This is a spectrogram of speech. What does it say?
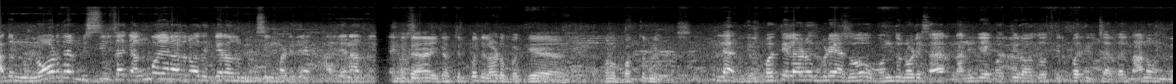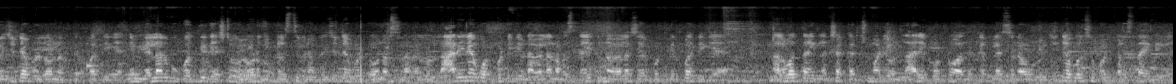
ಅದನ್ನು ನೋಡಿದ್ರೆ ಮಿಸ್ಯೂಸ್ ಆಗಿ ಹಂಗೂ ಏನಾದರೂ ಅದಕ್ಕೆ ಏನಾದರೂ ಮಿಕ್ಸಿಂಗ್ ಮಾಡಿದರೆ ಅದೇನಾದರೂ ಈಗ ತಿರುಪತಿ ಲಾಡು ಬಗ್ಗೆ ಭಕ್ತರು ನೀವು? ಇಲ್ಲ ತಿರುಪತಿ ಲಾಡೋದು ಬಿಡಿ ಅದು ಒಂದು ನೋಡಿ ಸರ್. ನನಗೆ ಗೊತ್ತಿರೋದು ತಿರುಪತಿ ವಿಚಾರದಲ್ಲಿ ನಾನು ಒಂದು ವೆಜಿಟೇಬಲ್ ಡೋನರ್ ತಿರುಪತಿಗೆ. ನಿಮ್ಗೆಲ್ಲರಿಗೂ ಗೊತ್ತಿದೆ ಎಷ್ಟು ನೋಡಿದ್ರು ಕಳಿಸ್ತೀವಿ ನಾವು. ವೆಜಿಟೇಬಲ್ ಡೋನರ್ಸ್ ನಾವೆಲ್ಲ ಲಾರಿನೇ ಕೊಟ್ಬಿಟ್ಟಿದ್ದೀವಿ. ನಾವೆಲ್ಲ ನಮ್ಮ ಸ್ನೇಹಿತರು ನಾವೆಲ್ಲ ಸೇರ್ಕೊಟ್ಟು ತಿರುಪತಿಗೆ ನಲವತ್ತೈದು ಲಕ್ಷ ಖರ್ಚು ಮಾಡಿ ಒಂದು ಲಾರಿ ಕೊಟ್ಟು ಅದಕ್ಕೆ ಪ್ಲಸ್ ನಾವು ವೆಜಿಟೇಬಲ್ಸ್ ಕೊಟ್ಟು ಕಳಿಸ್ತಾ ಇದ್ದೀವಿ.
